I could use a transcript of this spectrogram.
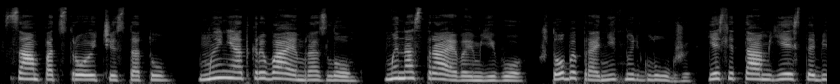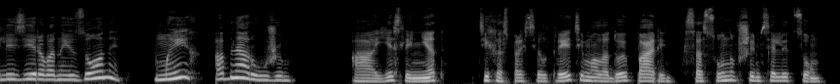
сам подстроит чистоту. Мы не открываем разлом. Мы настраиваем его, чтобы проникнуть глубже. Если там есть стабилизированные зоны, мы их обнаружим». «А если нет?» Тихо спросил третий молодой парень с осунувшимся лицом.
